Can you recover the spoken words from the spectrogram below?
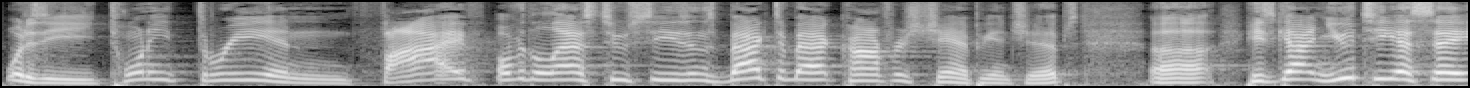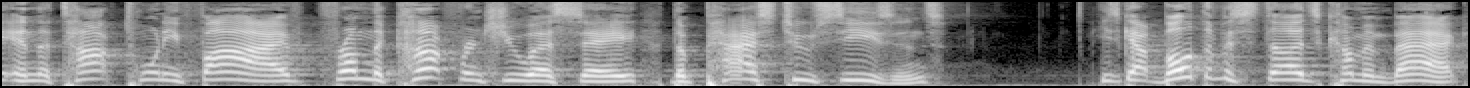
What is he? 23 and five over the last two seasons, back-to-back conference championships. Uh, he's gotten UTSA in the top 25 from the Conference USA the past two seasons. He's got both of his studs coming back.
